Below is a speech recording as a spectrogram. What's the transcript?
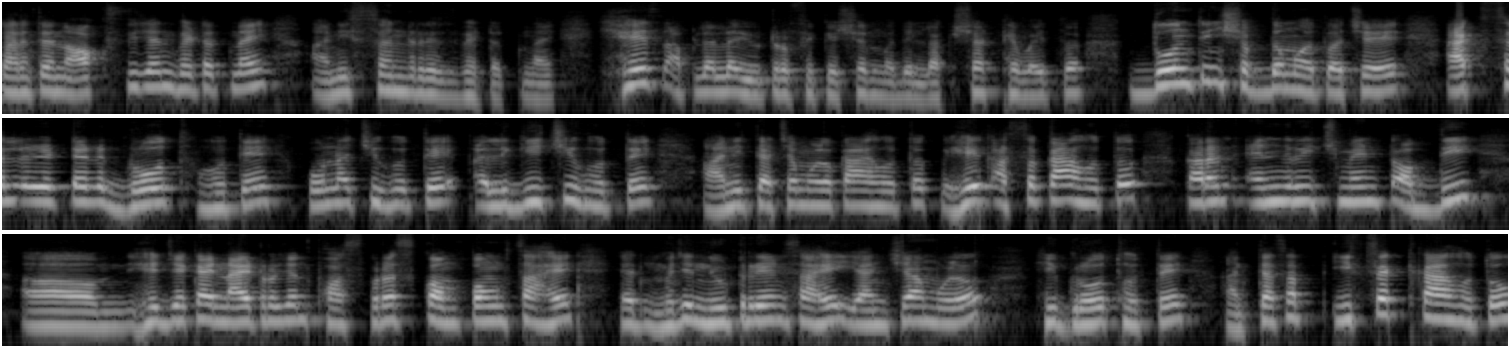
कारण त्यांना ऑक्सिजन भेटत नाही आणि सनरेज भेटत नाही. हेच आपल्याला युट्रोफिकेशनमध्ये लक्षात ठेवायचं. दोन तीन शब्द महत्त्वाचे आहे. ॲक्सलरेटेड ग्रोथ होते. कोणाची होते? अलगीची होते. आणि त्याच्यामुळं काय होतं? हे असं काय होतं? कारण एनरिचमेंट ऑफ दी हे जे काय नायट्रोजन फॉस्फरस कॉम्पाऊंड्स आहे म्हणजे न्यूट्रियन्स आहे यांच्यामुळं ही ग्रोथ होते. आणि त्याचा इफेक्ट काय होतो?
